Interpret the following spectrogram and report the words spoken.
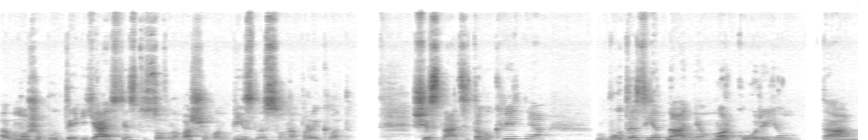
Е, Може бути ясність стосовно вашого бізнесу, наприклад. 16 квітня буде з'єднання Меркурію та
